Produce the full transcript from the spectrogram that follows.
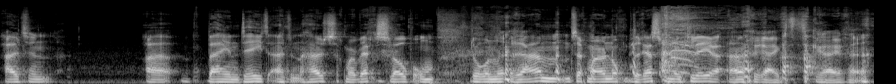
uit een eh, bij een date uit een huis zeg maar weggeslopen om door een raam zeg maar nog de rest van mijn kleren aangereikt te krijgen.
